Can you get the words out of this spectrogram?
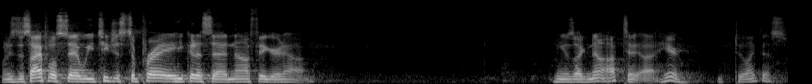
When his disciples said, Will you teach us to pray? He could have said, No, figure it out. He was like, No, I'll tell you, uh, here, do it like this.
